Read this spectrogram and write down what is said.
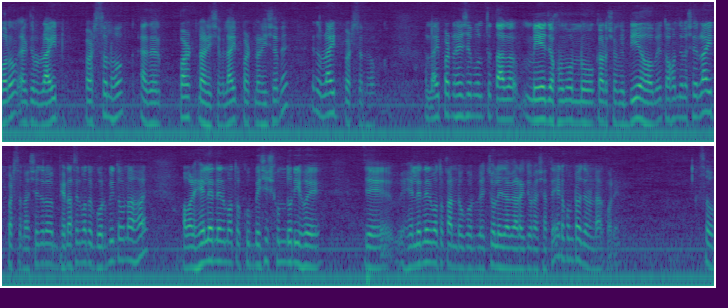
বরং একজন রাইট পার্সন হোক অ্যাজ এ পার্টনার হিসেবে লাইফ পার্টনার হিসেবে, একজন রাইট পার্সন হোক। লাইফ পার্টনার হিসেবে বলতে তার মেয়ে যখন অন্য কারোর সঙ্গে বিয়ে হবে, তখন যেন সে রাইট পার্সন হয়। সে যেন ভেনাসের মতো গর্বিতও না হয়, আবার হেলেনের মতো খুব বেশি সুন্দরী হয়ে যে হেলেনের মতো কাণ্ড করবে, চলে যাবে আরেকজনের সাথে, এরকমটাও যেন না করে। So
